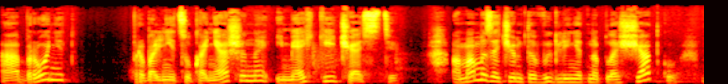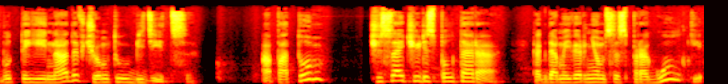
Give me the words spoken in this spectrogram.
а обронит про больницу Коняшина и мягкие части. А мама зачем-то выглянет на площадку, будто ей надо в чем-то убедиться. А потом, часа через полтора, когда мы вернемся с прогулки,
